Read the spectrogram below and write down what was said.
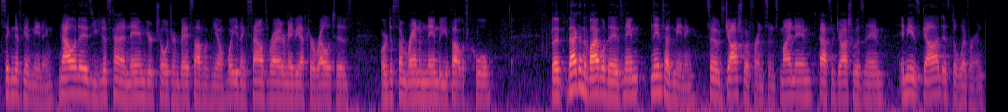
significant meaning. Nowadays, you just kind of name your children based off of you know what you think sounds right, or maybe after a relative, or just some random name that you thought was cool. But back in the Bible days, name, names had meaning. So Joshua, for instance, my name, Pastor Joshua's name, it means God is deliverance.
